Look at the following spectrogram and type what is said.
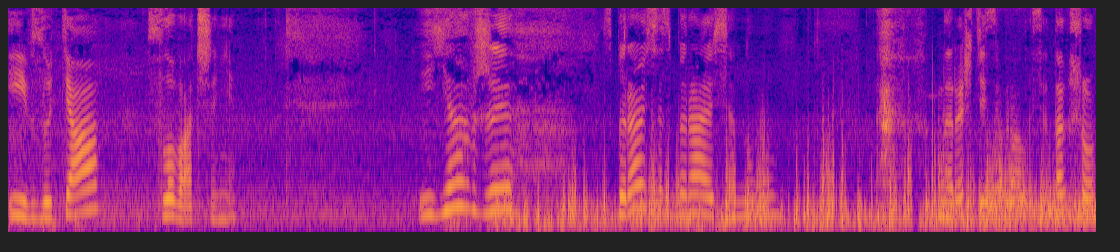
і взуття в Словаччині. І я вже збираюся, збираюся, ну нарешті зібралася. Так що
